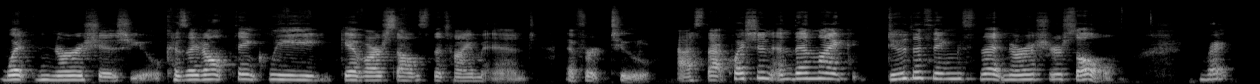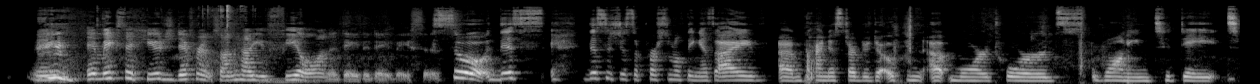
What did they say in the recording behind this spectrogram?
what nourishes you because i don't think we give ourselves the time and effort to ask that question. And then like do the things that nourish your soul. Right. it, it makes a huge difference on how you feel on a day-to-day basis. So this this is just a personal thing. As I've um, kind of started to open up more towards wanting to date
